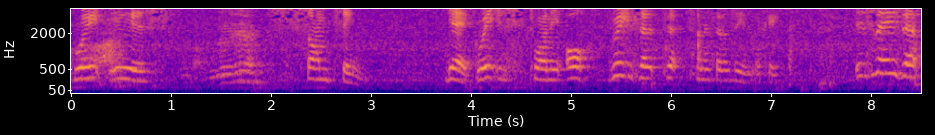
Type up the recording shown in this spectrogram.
great is something. Yeah, great is 20. Oh, great is 2017. Okay. It says that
